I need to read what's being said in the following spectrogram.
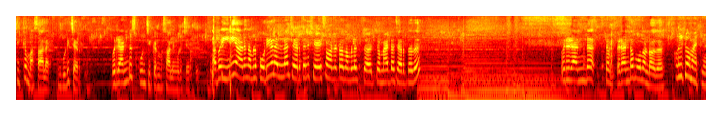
ചിക്കൻ മസാല കൂടി ചേർത്തു ഒരു രണ്ട് സ്പൂൺ ചിക്കൻ മസാലയും കൂടി ചേർത്ത്. അപ്പോൾ ഇനിയാണ് നമ്മൾ പൊടികളെല്ലാം ചേർത്തതിന് ശേഷമാണ് കേട്ടോ നമ്മൾ ടൊമാറ്റോ ചേർത്തത്. ഒരു രണ്ട് രണ്ടോ മൂന്നുണ്ടോ ഇത്? ഒരു ടൊമാറ്റോ.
